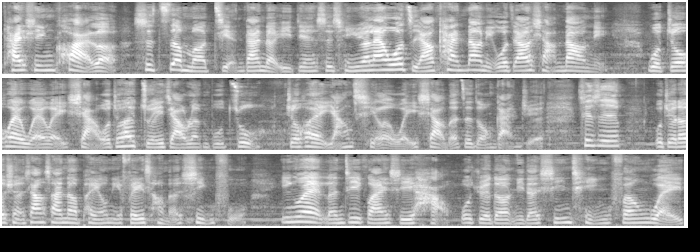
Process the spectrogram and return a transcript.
开心快乐是这么简单的一件事情。原来我只要看到你，我只要想到你，我就会微微笑，我就会嘴角忍不住就会扬起了微笑的这种感觉。其实我觉得选项三的朋友，你非常的幸福，因为人际关系好，我觉得你的心情氛围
